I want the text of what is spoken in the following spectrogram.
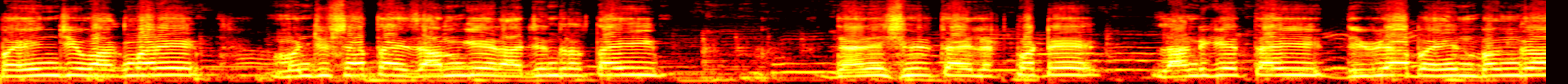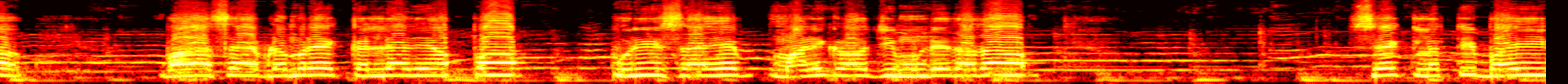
बहिणजी वाघमारे मंजुषाताई जामगे राजेंद्रताई ज्ञानेश्वरीताई लटपटे लांडगेताई दिव्या बहीण बंग बाळासाहेब डमरे कल्याणी आप्पा पुरी साहेब माणिकरावजी मुंडेदादा शेख लतीफभाई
